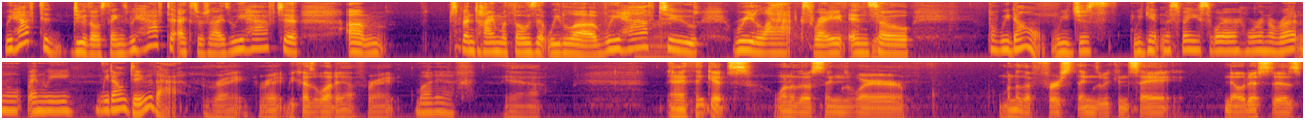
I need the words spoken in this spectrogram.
we have to do those things. We have to exercise. We have to um, spend time with those that we love. We have right. to relax, right? And yeah. so but we don't. We just we get in a space where we're in a rut and, and we we don't do that. Right, right. Because what if, right? What if? Yeah. And I think it's one of those things where one of the first things we can say notice is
